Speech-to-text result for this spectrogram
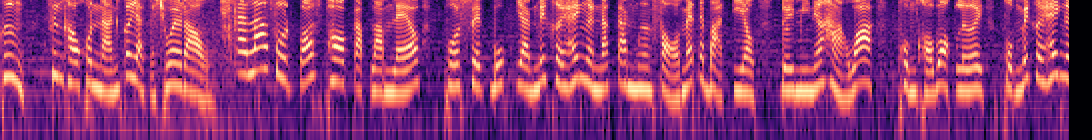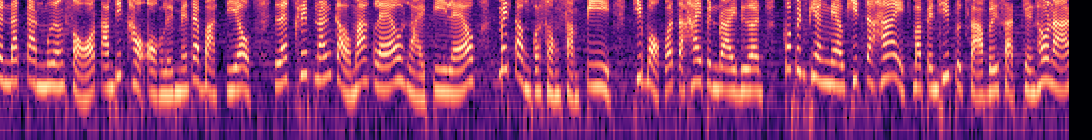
พึ่ง ซึ่งเขาคนนั้นก็อยากจะช่วยเรา แต่ล่าสุดบอสพอกลับลำแล้ว โพสเฟซบุ๊กยันไม่เคยให้เงินนักการเมืองสอแม้แต่บาทเดียว โดยมีเนื้อหาว่าผมขอบอกเลย ผมไม่เคยให้เงินนักการเมืองสอตามที่ข่าวออกเลยแม้แต่บาทเดียว และคลิปนั้นเก่ามากแล้ว หลายปีแล้ว ไม่ต่ำกว่า 2-3 ปี ที่บอกว่าจะให้เป็นรายเดือน ก็เป็นเพียงแนวคิดจะให้มาเป็นที่ปรึกษาบริษัทเพียงเท่านั้น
